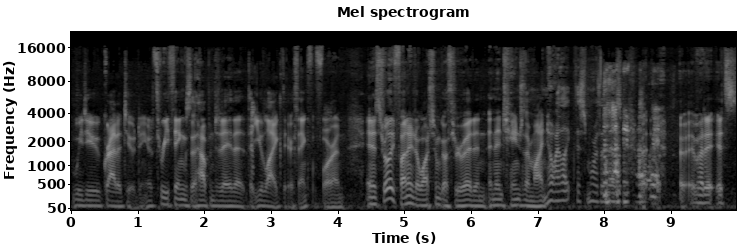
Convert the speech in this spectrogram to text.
we do gratitude. You know, three things that happened today that, that you like that you're thankful for, and and it's really funny to watch them go through it and, and then change their mind. No, I like this more than this. But but it, it's,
